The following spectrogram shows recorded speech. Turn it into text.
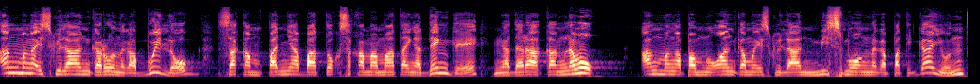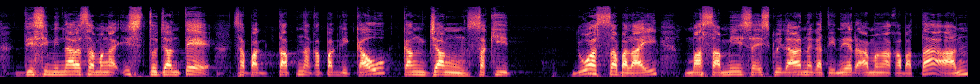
Ang mga eskwelahan karon nagabuylog sa kampanya batok sa kamamatay nga dengue nga dara kang lamok. Ang mga pamunuan ka mga eskwelahan mismo ang nagapatigayon diseminar sa mga estudyante sa pagtap na kapaglikaw kang jang sakit. Duwas sa balay, masami sa eskwelahan nagatinir ang mga kabataan,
